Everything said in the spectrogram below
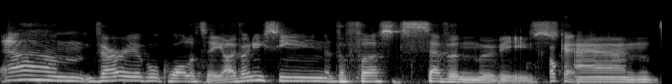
Um, variable quality. I've only seen the first seven movies. Okay. and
